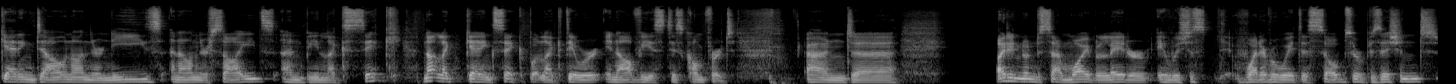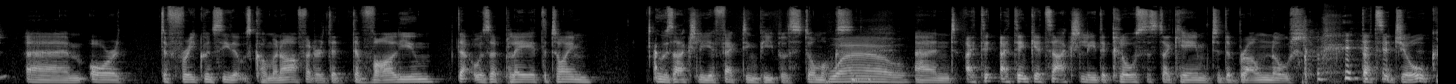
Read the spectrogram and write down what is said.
getting down on their knees and on their sides and being like sick. Not like getting sick, but like they were in obvious discomfort. And uh, I didn't understand why, but later it was just whatever way the subs were positioned um, or the frequency that was coming off it or the, the volume that was at play at the time it was actually affecting people's stomachs. Wow. And I think I think it's actually the closest I came to the brown note. That's a joke,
